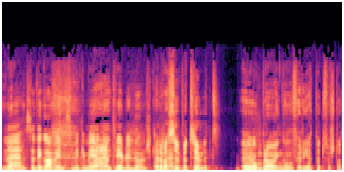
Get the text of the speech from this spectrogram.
Nej, så det gav inte så mycket mer än Nej. en trevlig lunch Ja, det var kanske? supertrevligt. Och en bra ingång för repet förstås.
